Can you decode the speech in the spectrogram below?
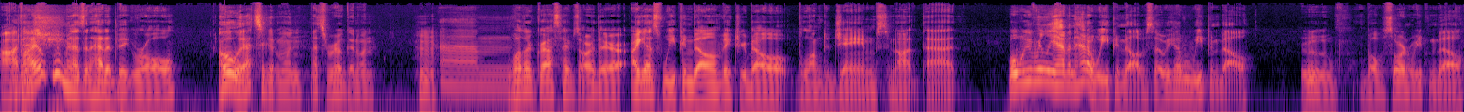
Oddish? Biogloom hasn't had a big role. Oh, that's a good one. That's a real good one. Hmm. What other grass types are there? I guess Weepinbell and Victreebel belong to James, not that. Well, we really haven't had a Weepinbell episode. We have a Weepinbell. Ooh, Bulbasaur and Weepinbell.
